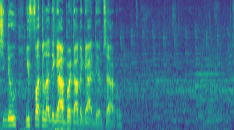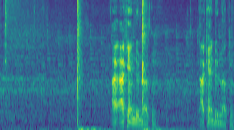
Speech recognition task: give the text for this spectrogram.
What you do? You fucking let the guy break out the goddamn tackle. I, I can't do nothing. I can't do nothing.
